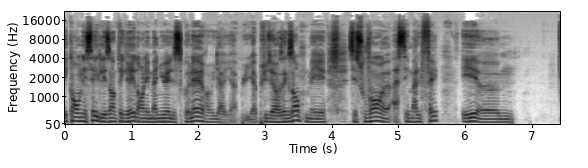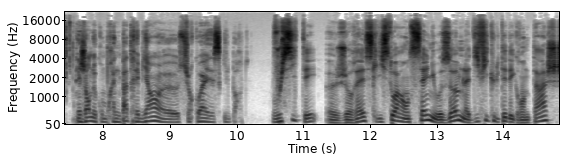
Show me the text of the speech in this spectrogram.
Et quand on essaye de les intégrer dans les manuels scolaires, il y a, y a, plusieurs exemples, mais c'est souvent assez mal fait et les gens ne comprennent pas très bien sur quoi est-ce qu'ils portent. Vous citez euh, Jaurès, l'histoire enseigne aux hommes la difficulté des grandes tâches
